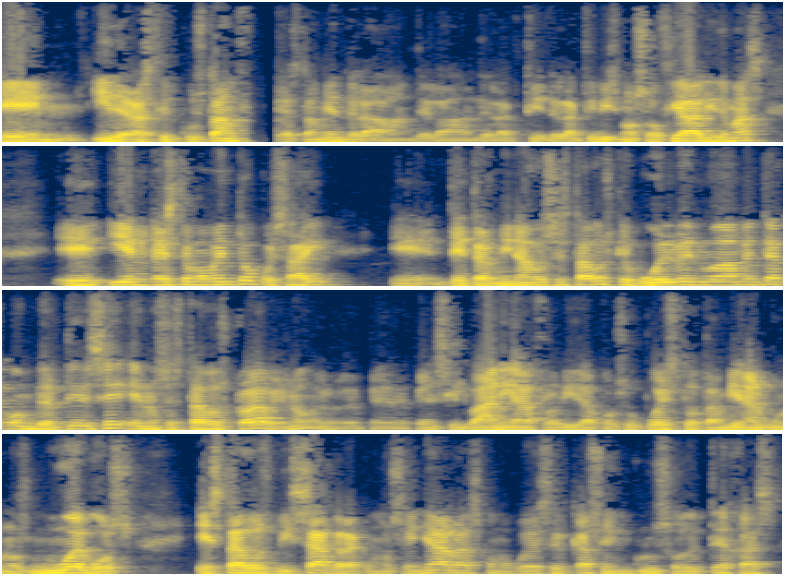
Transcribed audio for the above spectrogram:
eh, y de las circunstancias también de la, del activismo social y demás. Eh, y en este momento, pues hay eh, determinados estados que vuelven nuevamente a convertirse en los estados clave, ¿no? Pensilvania, Florida, por supuesto, también algunos nuevos estados bisagra, como señalas, como puede ser el caso incluso de Texas.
